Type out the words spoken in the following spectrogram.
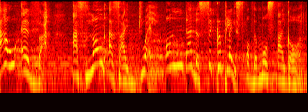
however, as long as I dwell under the secret place of the Most High God,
